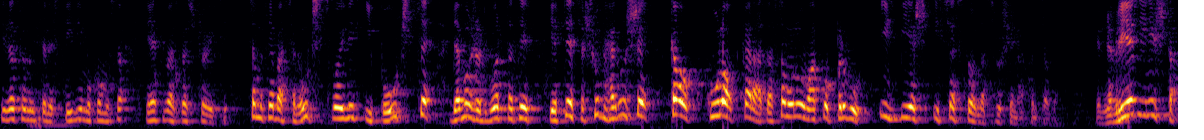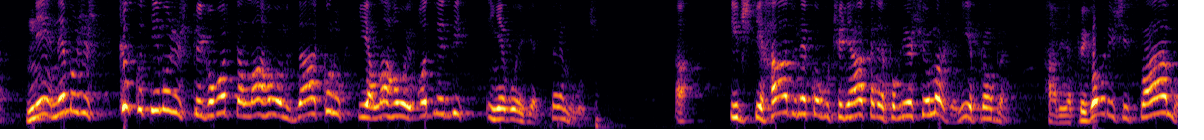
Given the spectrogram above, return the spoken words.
I zato mi se ne stidimo komu sa, i ne treba se čovjek Samo treba se naučiti svoj vid i poučiti se da može odgovoriti na te, jer te se šubhe ruše kao kula od karata, samo ono ovako prvu izbiješ i sve sto da sruši nakon toga. Jer ne vrijedi ništa. Ne, ne možeš, kako ti možeš pregovoriti Allahovom zakonu i Allahovoj odredbi i njegovoj vjeri? To je nemoguće. A ičtihadu nekog učenjaka da je pogriješio može, nije problem. Ali da prigovoriš islamu,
